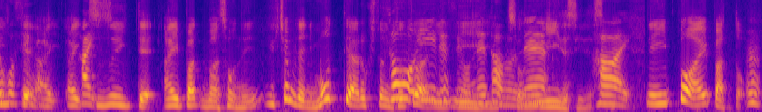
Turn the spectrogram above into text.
いてはい、はいはい。続いて iPad まあそうねゆきちゃんみたいに持って歩く人にとってはいいですよね多分ね。いいですいいです。はい。で一方 iPad、うん。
